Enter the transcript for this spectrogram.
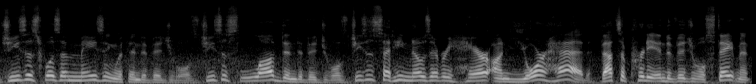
Jesus was amazing with individuals. Jesus loved individuals. Jesus said he knows every hair on your head. That's a pretty individual statement.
